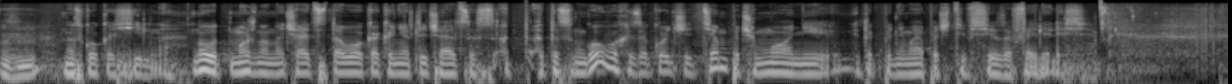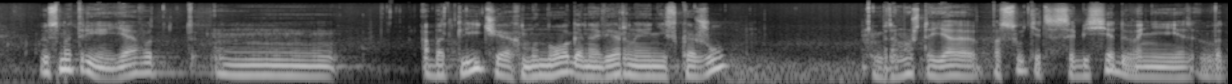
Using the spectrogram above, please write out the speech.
Мгм. насколько сильно? Ну вот можно начать с того, как они отличаются от, от СНГовых и закончить тем, почему они, я так понимаю, почти все зафейлились. Ну смотри, я вот об отличиях много, наверное, не скажу, потому что я, по сути, собеседований вот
